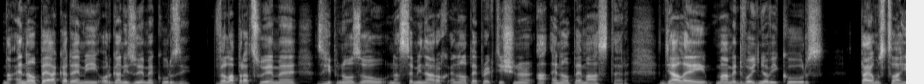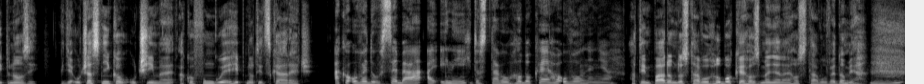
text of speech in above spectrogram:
na NLP Akadémii organizujeme kurzy. Veľa pracujeme s hypnózou na seminároch NLP Practitioner a NLP Master. Ďalej máme dvojdňový kurz Tajomstva hypnózy, kde účastníkov učíme, ako funguje hypnotická reč. Ako uvedú seba aj iných do stavu hlbokého uvoľnenia. A tým pádom do stavu hlbokého zmeneného stavu vedomia. Mm.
